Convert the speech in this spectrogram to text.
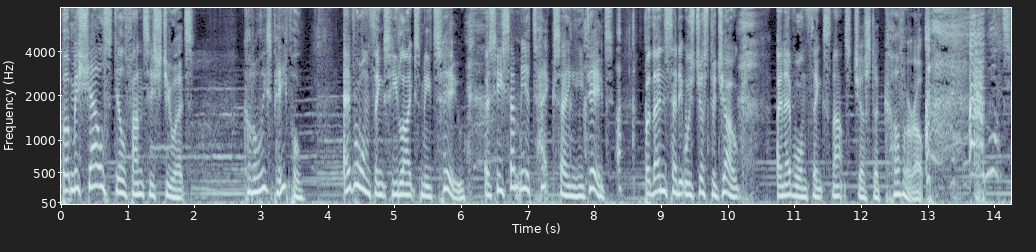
but Michelle still fancies Stuart. God, all these people. Everyone thinks he likes me too, as he sent me a text saying he did, but then said it was just a joke, and everyone thinks that's just a cover up. what?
